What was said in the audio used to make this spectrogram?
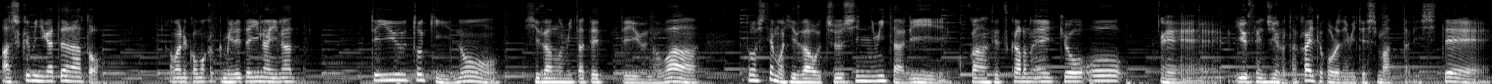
足首苦手だなと。あまり細かく見れていないなっていう時の膝の見立てっていうのはどうしても膝を中心に見たり股関節からの影響を、えー、優先順位の高いところで見てしまったりして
